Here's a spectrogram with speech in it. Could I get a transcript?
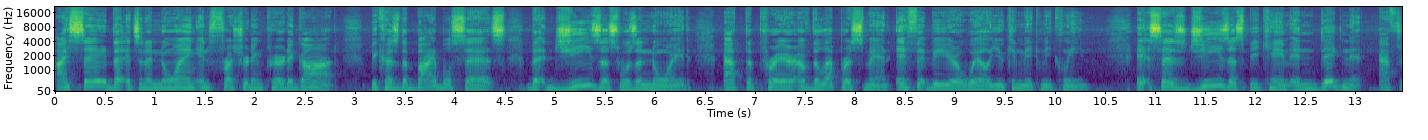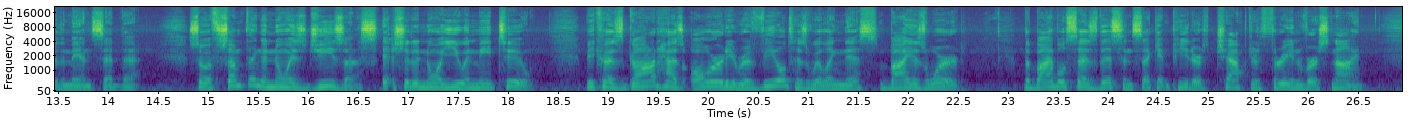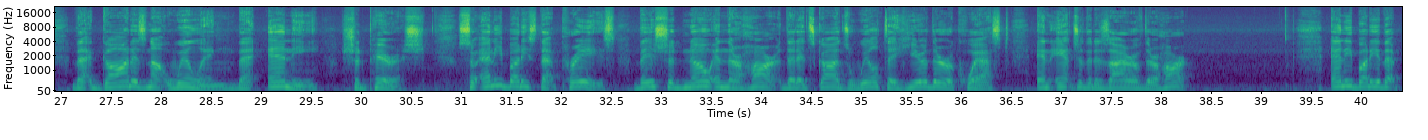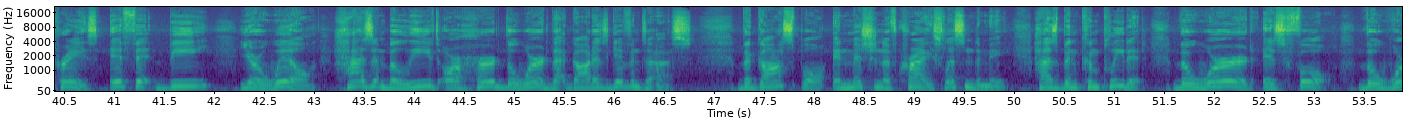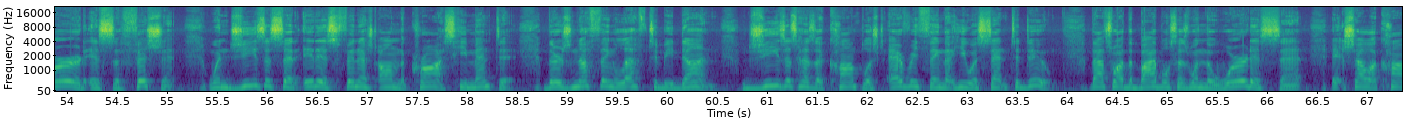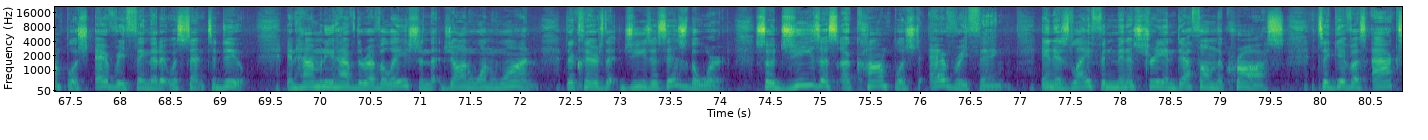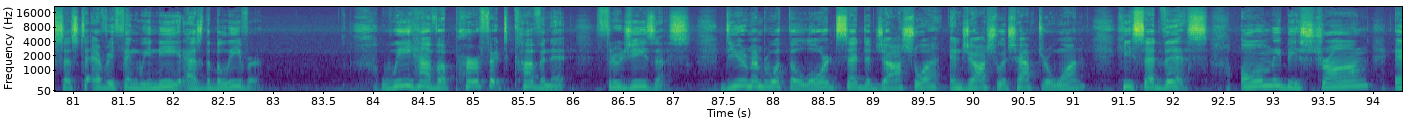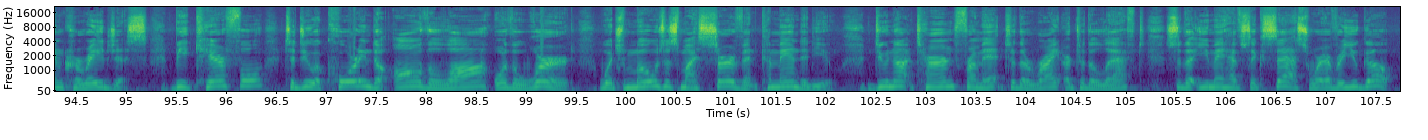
I say that it's an annoying and frustrating prayer to God because the Bible says that Jesus was annoyed at the prayer of the leprous man. If it be your will, you can make me clean. It says Jesus became indignant after the man said that. So if something annoys Jesus, it should annoy you and me too, because God has already revealed his willingness by his word. The Bible says this in 2 Peter chapter 3 and verse 9 that God is not willing that any should perish. So anybody that prays, they should know in their heart that it's God's will to hear their request and answer the desire of their heart. Anybody that prays, if it be your will, hasn't believed or heard the word that God has given to us. The gospel and mission of Christ, listen to me, has been completed. The word is full. The word is sufficient. When Jesus said it is finished on the cross, he meant it. There's nothing left to be done. Jesus has accomplished everything that he was sent to do. That's why the Bible says when the word is sent, it shall accomplish everything that it was sent to do. And how many have the revelation that John 1 1 declares that Jesus is the word? So Jesus accomplished everything in his life and ministry and death on the cross to give us access to everything we need as the believer. We have a perfect covenant through Jesus. Do you remember what the Lord said to Joshua in Joshua chapter 1? He said this Only be strong and courageous. Be careful to do according to all the law or the word which Moses my servant commanded you. Do not turn from it to the right or to the left, so that you may have success wherever you go.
